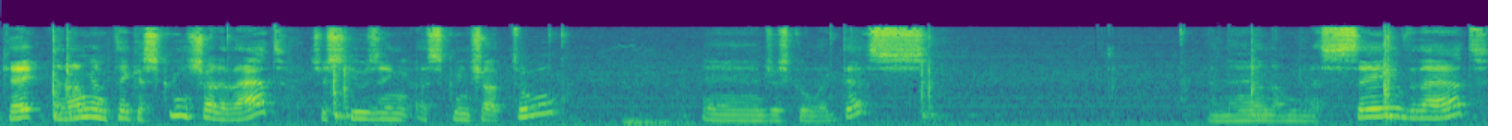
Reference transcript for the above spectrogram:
Okay and I'm going to take a screenshot of that just using a screenshot tool. And just go like this. And then I'm going to save that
